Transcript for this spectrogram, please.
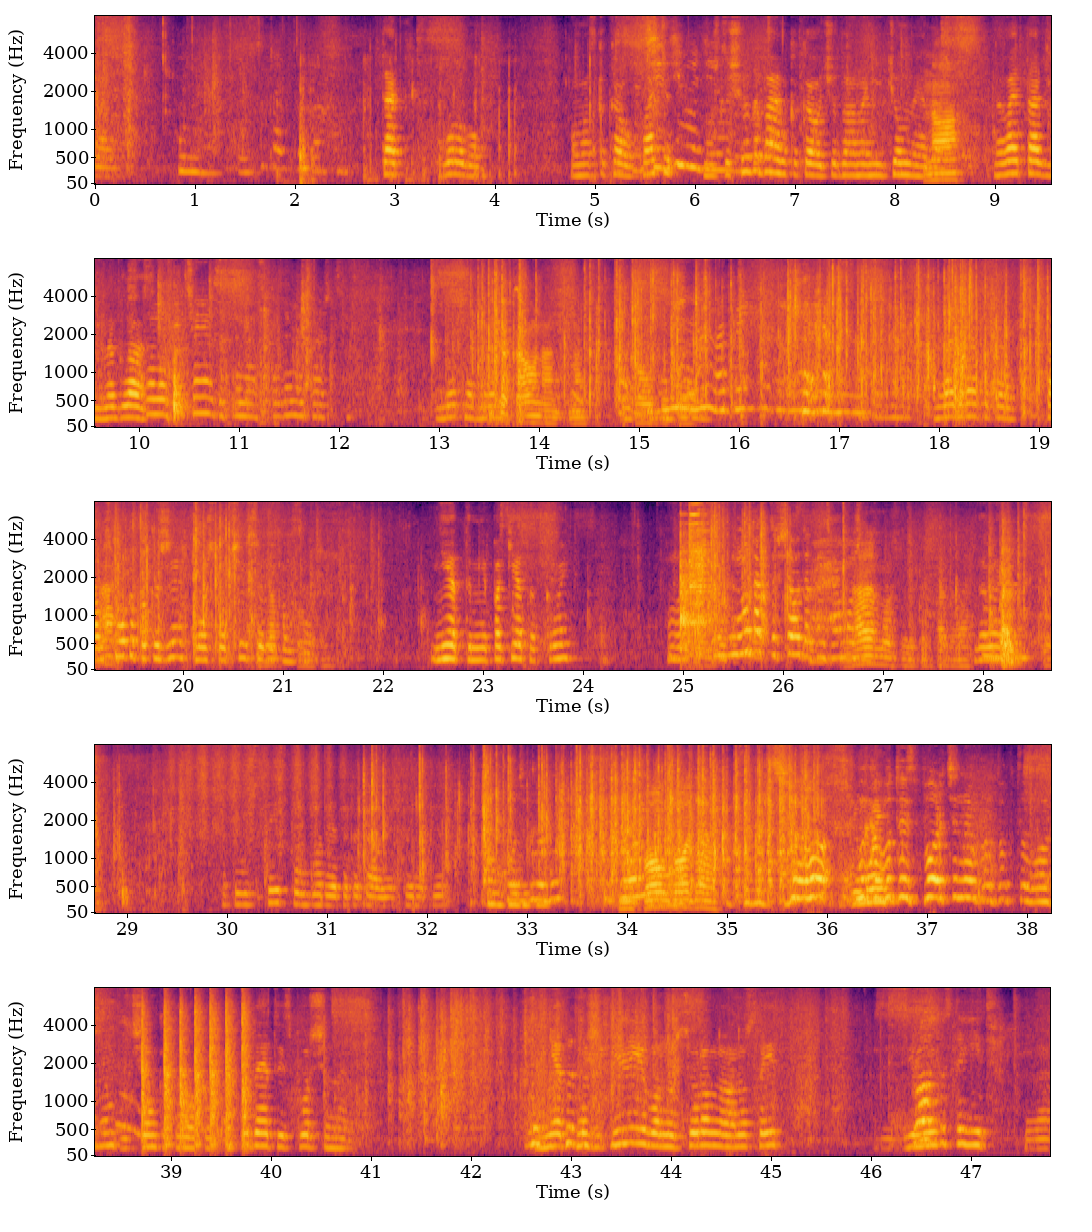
Так, голову. У нас какао хватит? Может еще добавим какао, что-то она не темная. Но Давай так же, на глаз. у нас печенье что ли, мне кажется. Вот, нормально. какао надо. ну. Давай, давай, какао. Там сколько покажи, может вообще все до конца. Нет, ты мне пакет открой. Вот. Ну так-то все до конца можно. Да, можно до конца, давай. Давай. А ты уж стоит полгода, это какао никто не пьет. Ну, полгода. Чё? Мы как будто испорченные продукты ложим. Зачем какао? Откуда это испорченное? Нет, мы же пили его, но все равно оно стоит зимы. Просто стоит. Да.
